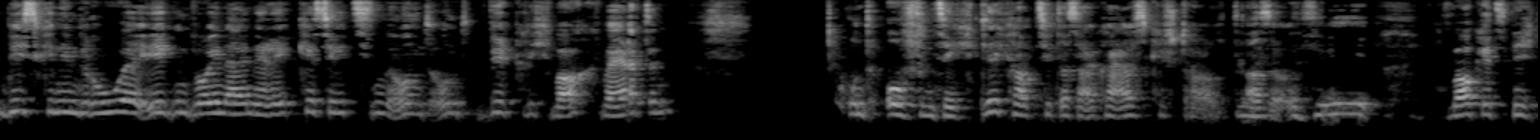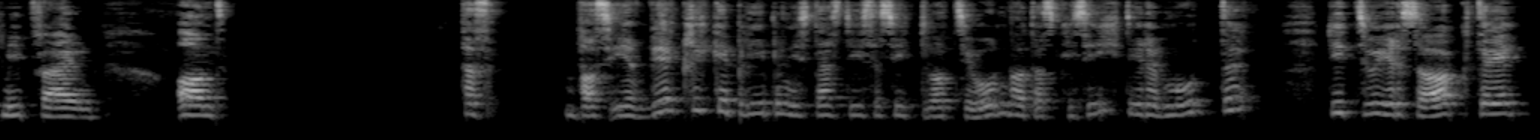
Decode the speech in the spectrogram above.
ein bisschen in Ruhe irgendwo in einer Ecke sitzen und, und wirklich wach werden. Und offensichtlich hat sie das auch ausgestrahlt. Also ich mag jetzt nicht mitfeiern. Und das, was ihr wirklich geblieben ist aus dieser Situation, war das Gesicht ihrer Mutter, die zu ihr sagte,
